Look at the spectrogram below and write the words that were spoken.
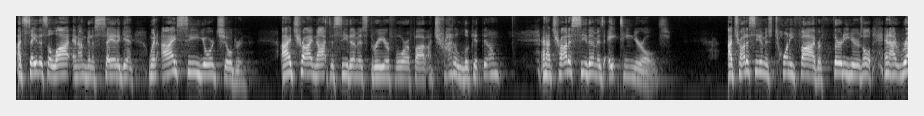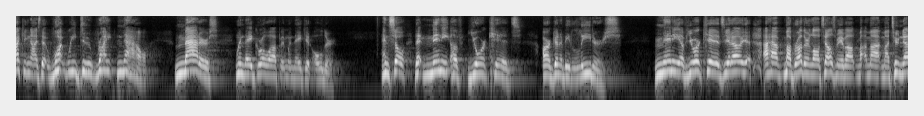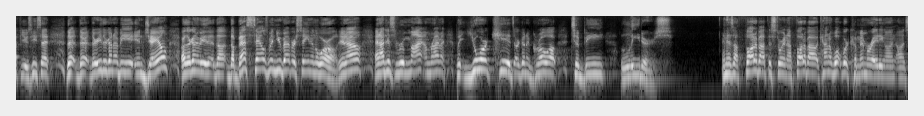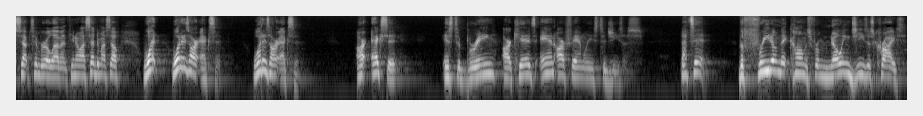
I'd say this a lot, and I'm going to say it again. When I see your children, I try not to see them as three or four or five. I try to look at them and I try to see them as 18 year olds. I try to see them as 25 or 30 years old. And I recognize that what we do right now matters when they grow up and when they get older. And so that many of your kids are going to be leaders Many of your kids, you know, I have my brother in law tells me about my, my, my, two nephews. He said that they're, they're either going to be in jail or they're going to be the, the best salesman you've ever seen in the world, you know? And I just remind, I'm reminding, but your kids are going to grow up to be leaders. And as I thought about this story and I thought about kind of what we're commemorating on, on September 11th, you know, I said to myself, what, what is our exit? What is our exit? Our exit is to bring our kids and our families to Jesus. That's it. The freedom that comes from knowing Jesus Christ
